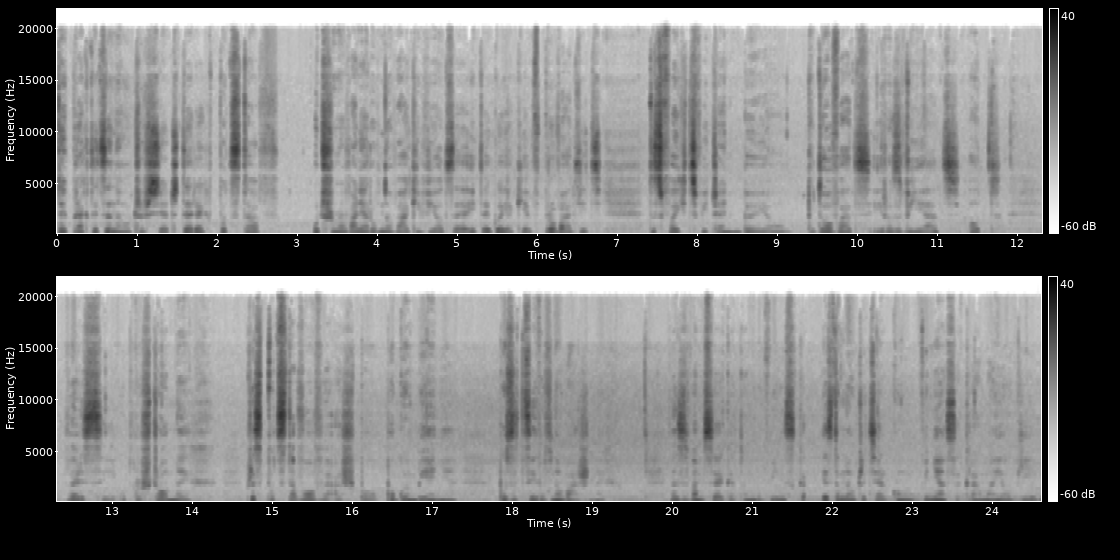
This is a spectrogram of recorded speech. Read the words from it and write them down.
W tej praktyce nauczysz się czterech podstaw utrzymywania równowagi w jodze i tego, jak je wprowadzić do swoich ćwiczeń, by ją budować i rozwijać od wersji uproszczonych przez podstawowe aż po pogłębienie pozycji równoważnych. Nazywam się Agata Mrowińska, jestem nauczycielką Vinyasa Krama Yogi.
